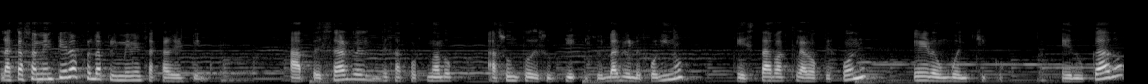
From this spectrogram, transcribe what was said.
La casamentera fue la primera en sacar el tema. A pesar del desafortunado asunto de su pie y su labio leporino, estaba claro que Honey era un buen chico, educado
